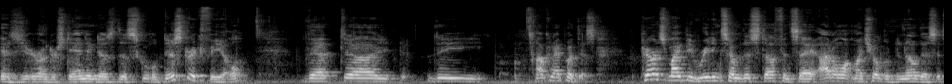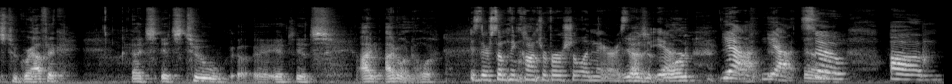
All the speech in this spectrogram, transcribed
is your understanding, does the school district feel that uh, the, how can I put this? Parents might be reading some of this stuff and say, I don't want my children to know this, it's too graphic. It's, it's too, uh, it, it's, I, I don't know. Is there something controversial in there? Is Yeah, that, is it porn? Yeah, yeah. Yeah. And- So, um,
